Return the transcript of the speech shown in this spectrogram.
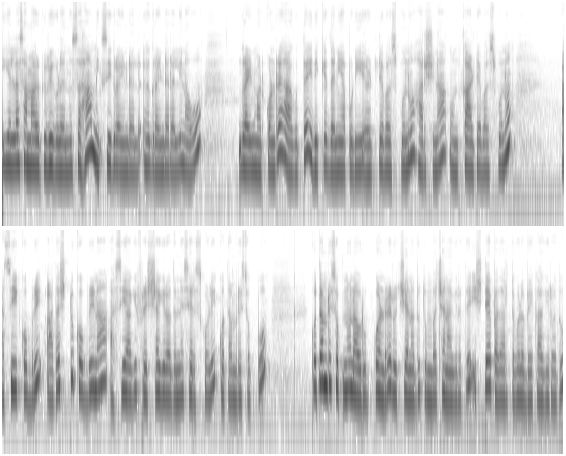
ಈಗೆಲ್ಲ ಸಾಮಗ್ರಿಗಳನ್ನು ಸಹ ಮಿಕ್ಸಿ ಗ್ರೈಂಡಲ್, ಗ್ರೈಂಡರಲ್ಲಿ ನಾವು ಗ್ರೈಂಡ್ ಮಾಡಿಕೊಂಡ್ರೆ ಆಗುತ್ತೆ. ಇದಕ್ಕೆ ಧನಿಯಾ ಪುಡಿ ಎರಡು ಟೇಬಲ್ ಸ್ಪೂನು, ಅರಿಶಿನ ಒಂದು ಕಾಲು ಟೇಬಲ್ ಸ್ಪೂನು, ಹಸಿ ಕೊಬ್ಬರಿ, ಆದಷ್ಟು ಕೊಬ್ಬರಿನ ಹಸಿಯಾಗಿ ಫ್ರೆಶ್ ಆಗಿರೋದನ್ನೇ ಸೇರಿಸ್ಕೊಳ್ಳಿ. ಕೊತ್ತಂಬರಿ ಸೊಪ್ಪು. ಕೊತ್ತಂಬರಿ ಸೊಪ್ಪನ್ನು ನಾವು ರುಬ್ಕೊಂಡ್ರೆ ರುಚಿ ಅನ್ನೋದು ತುಂಬ ಚೆನ್ನಾಗಿರುತ್ತೆ. ಇಷ್ಟೇ ಪದಾರ್ಥಗಳು ಬೇಕಾಗಿರೋದು.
